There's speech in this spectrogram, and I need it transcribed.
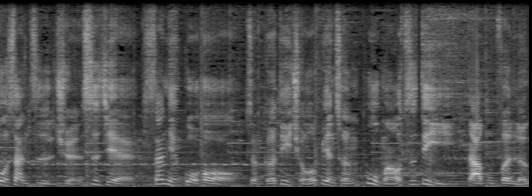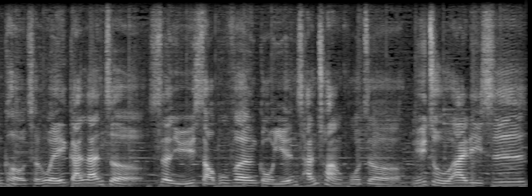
扩散至全世界。三年过后，整个地球变成不毛之地，大部分人口成为感染者，剩余少部分苟延残喘活着。女主爱丽丝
